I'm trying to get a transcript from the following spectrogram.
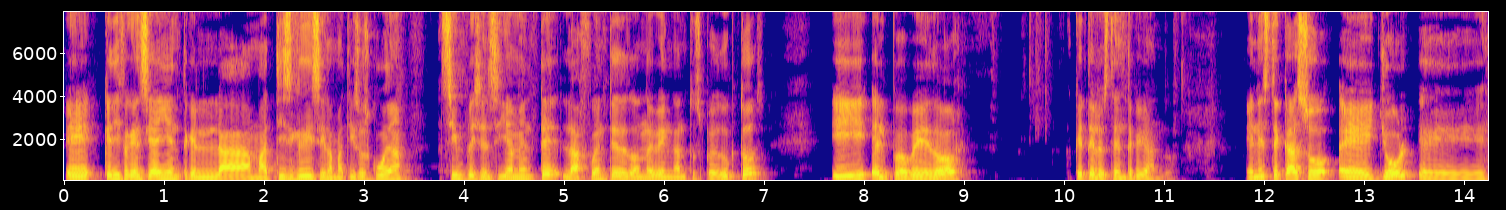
Eh, ¿Qué diferencia hay entre la matiz gris y la matiz oscura? Simple y sencillamente la fuente de donde vengan tus productos y el proveedor que te lo esté entregando. En este caso, eh, yo, eh,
